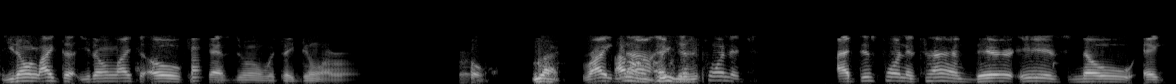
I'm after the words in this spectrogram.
you don't like the you don't like the old cats doing what they doing. Right. Right I now, at this it. point, in, at this point in time, there is no e-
